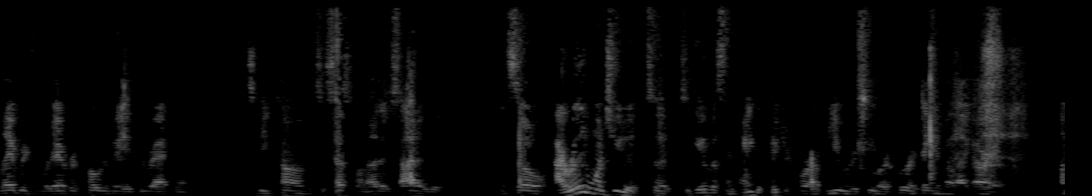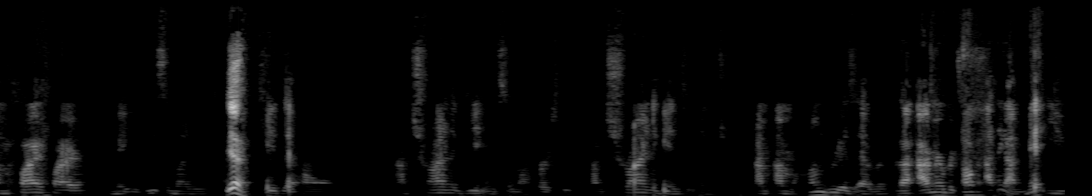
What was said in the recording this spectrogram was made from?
leverage whatever COVID made it threw at them to become successful on the other side of it. And so I really want you to, to, to give us and paint a picture for our viewers who are who are thinking about like, all right, I'm a firefighter, I'm making decent money, I Yeah. have kids at home, I'm trying to get into my first league, I'm trying to get into the I'm I'm hungry as ever. I, I remember talking, I think I met you.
